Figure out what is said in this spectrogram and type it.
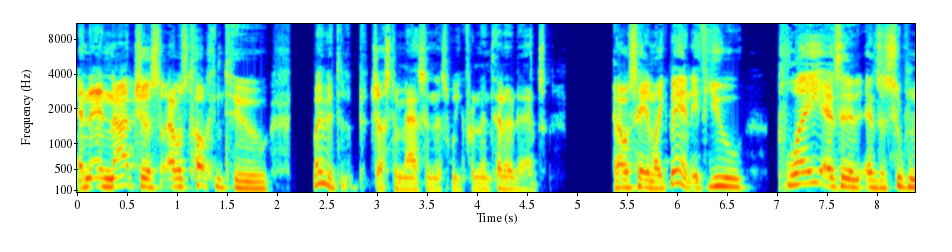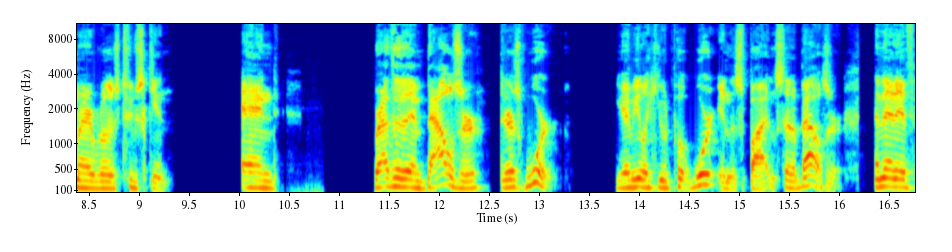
And and not just I was talking to maybe to Justin Masson this week from Nintendo Dads, and I was saying like, man, if you play as a as a Super Mario Bros. 2 skin, and rather than Bowser, there's Wart. You know what I mean? Like you would put Wart in the spot instead of Bowser. And then if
